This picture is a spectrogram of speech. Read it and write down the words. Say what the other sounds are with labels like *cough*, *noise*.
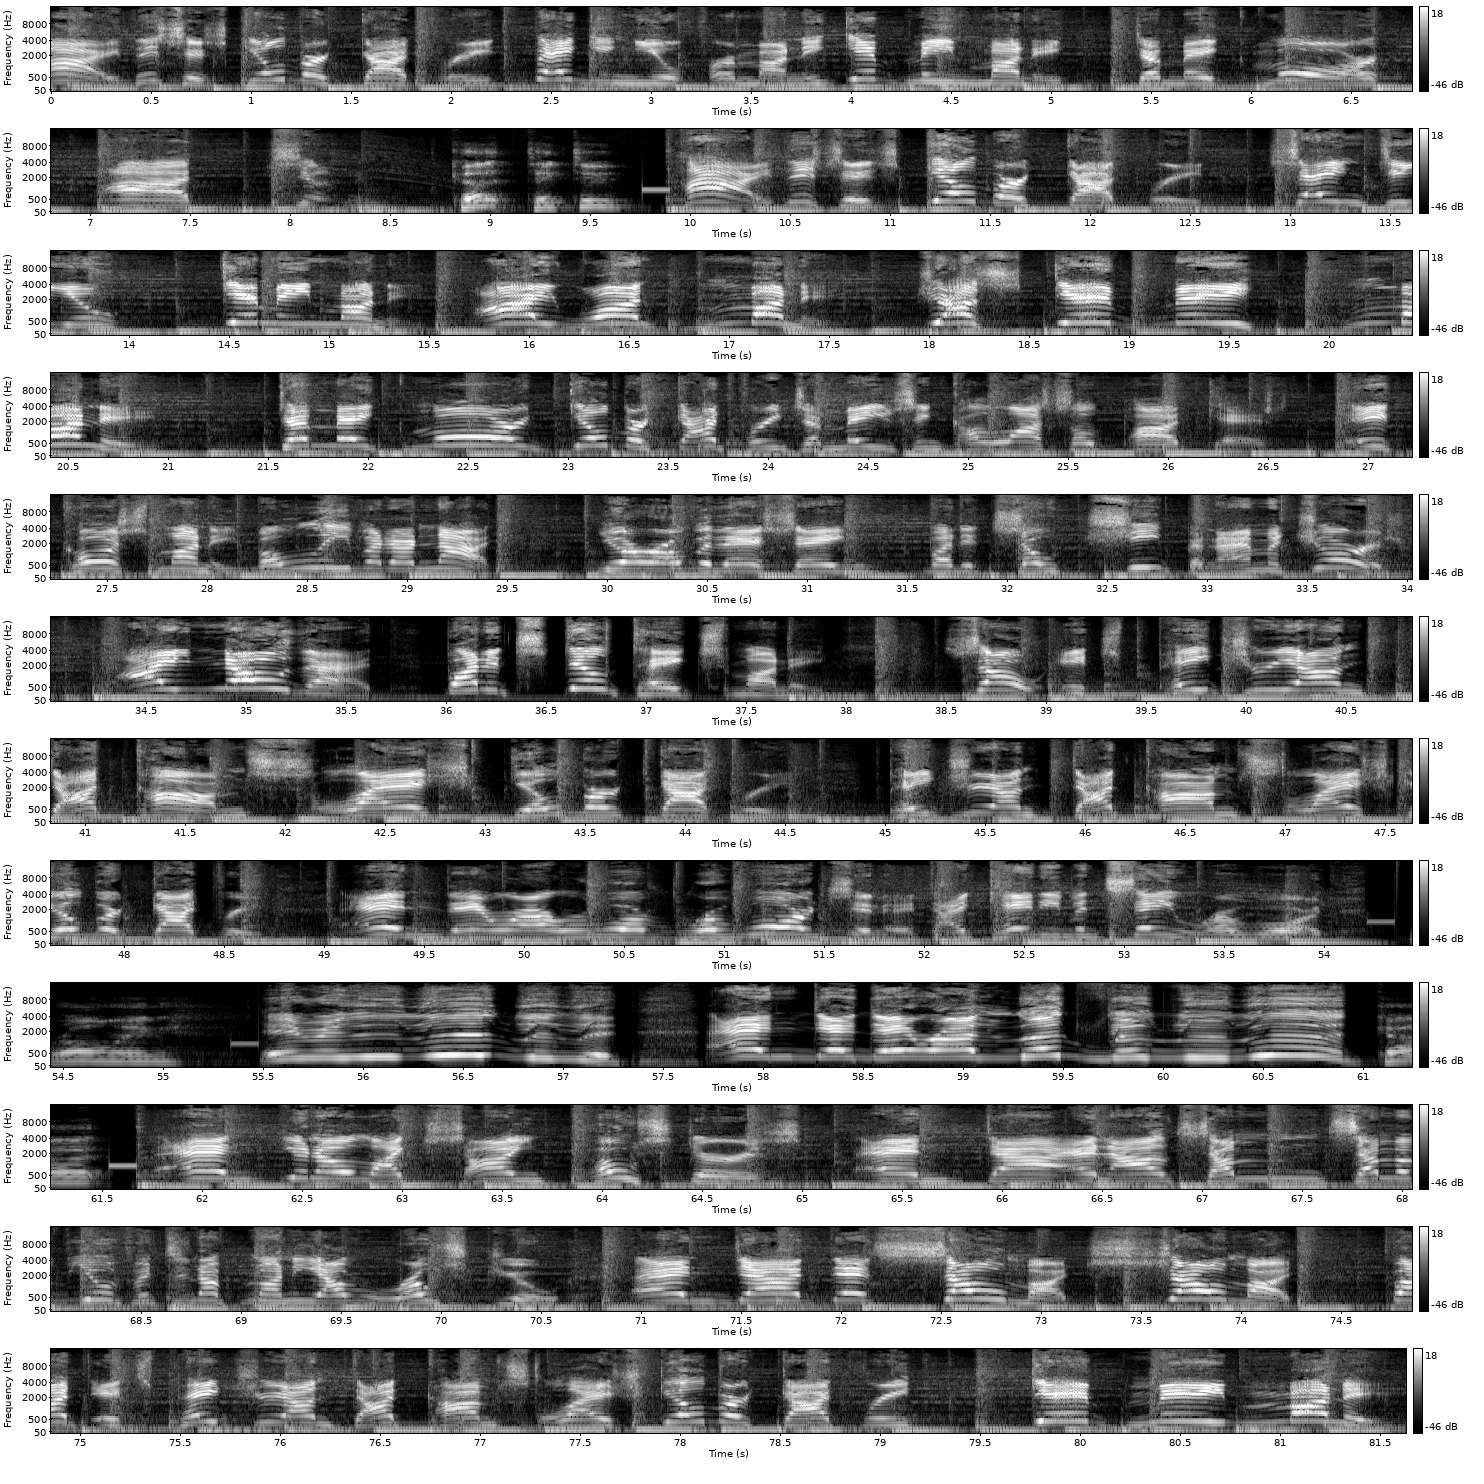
Hi, this is Gilbert Gottfried begging you for money. Give me money to make more. Uh, sh- Cut. Take two. Hi, this is Gilbert Gottfried saying to you, give me money. I want money. Just give me money to make more Gilbert Gottfried's amazing colossal podcast. It costs money, believe it or not. You're over there saying, but it's so cheap and amateurish. I know that, but it still takes money. So it's patreon.com slash Gilbert Gottfried. Patreon.com slash Gilbert Gottfried. And there are re- rewards in it. I can't even say reward. Rolling. And uh, there are. Cut. And, you know, like signed posters. And, uh, and I'll, some, some of you, if it's enough money, I'll roast you. And, uh, there's so much, so much. But it's patreon.com slash Gilbert Gottfried. Give me money!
